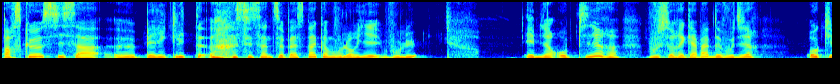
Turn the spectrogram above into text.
Parce que si ça euh, périclite, si ça ne se passe pas comme vous l'auriez voulu, eh bien, au pire, vous serez capable de vous dire ok,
